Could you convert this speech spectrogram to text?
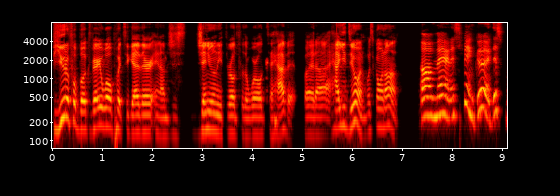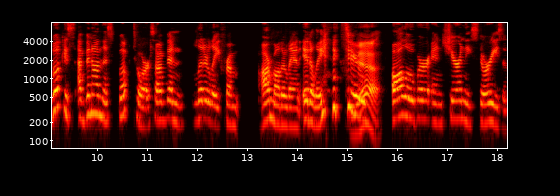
beautiful book, very well put together, and I'm just genuinely thrilled for the world to have it. But uh, how you doing? What's going on? Oh man, it's been good. This book is I've been on this book tour, so I've been literally from our motherland, Italy, to yeah. all over and sharing these stories of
